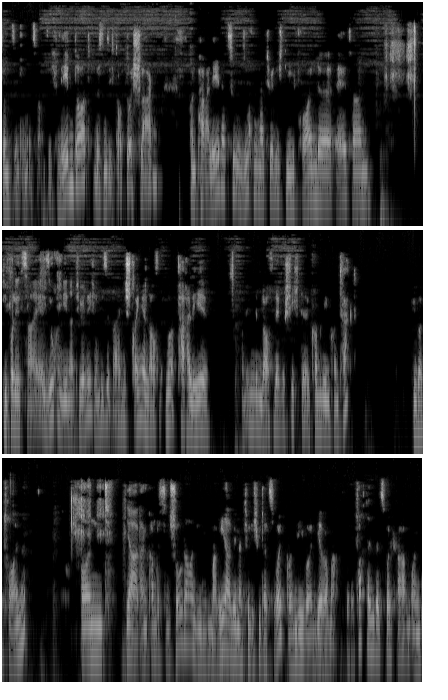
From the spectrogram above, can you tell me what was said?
1525. Leben dort, müssen sich dort durchschlagen. Und parallel dazu suchen natürlich die Freunde, Eltern, die Polizei suchen die natürlich und diese beiden Stränge laufen immer parallel. Und in dem Laufe der Geschichte kommen die in Kontakt über Träume. Und ja, dann kommt es zum Showdown. Die Maria will natürlich wieder zurück und die wollen ihre, ihre Tochter wieder zurückhaben und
